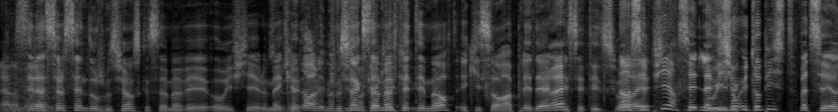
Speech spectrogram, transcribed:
Ah non, C'est la ouais. seule scène dont je me souviens parce que ça m'avait horrifié. Le mec, je me souviens que sa meuf le cul. était morte et qu'il s'en rappelait d'elle Ouais. et c'était une Non, soirée. c'est pire, c'est la vision utopiste. En fait, c'est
